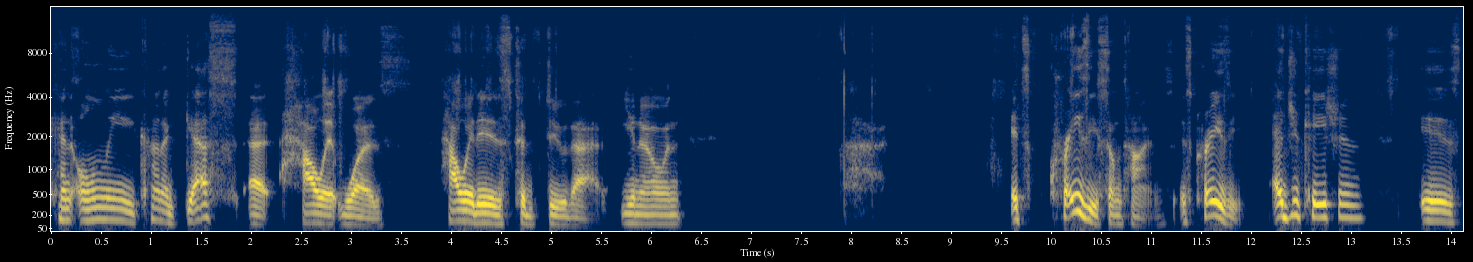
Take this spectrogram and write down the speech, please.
can only kind of guess at how it was, how it is to do that, you know, and it's crazy sometimes. It's crazy. Education is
